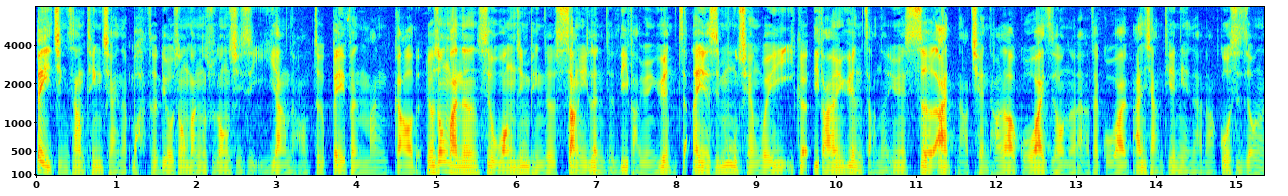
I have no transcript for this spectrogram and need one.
背景上听起来呢哇这个刘松凡跟苏东启是一样的哈，这个辈分蛮高的。刘松凡呢是王金平的上一任的立法院院长，那也是目前唯一一个立法院院长呢，因为涉案然后潜逃到国外之后呢啊在国外安享天年啊，然后过世之后呢。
